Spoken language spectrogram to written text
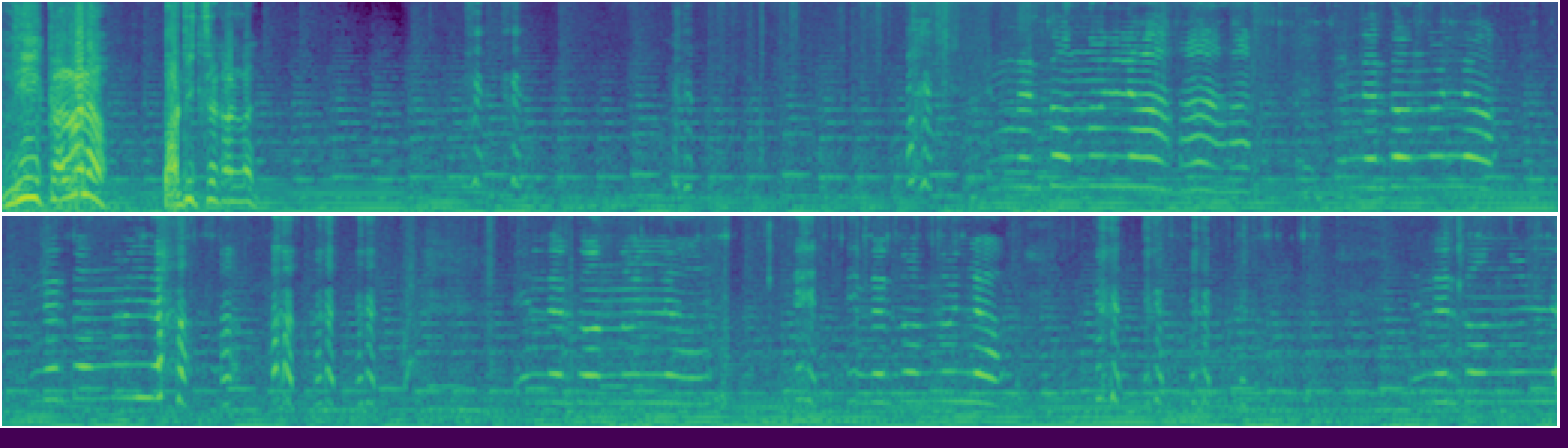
നീ കള്ളനാ. പഠിച്ച കള്ളൻ. അടുത്തൊന്നുമില്ല എന്റെ അടുത്തൊന്നുമില്ല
